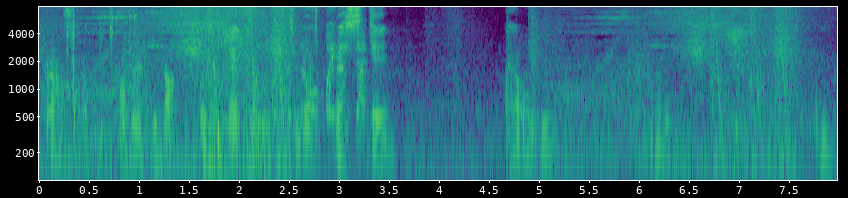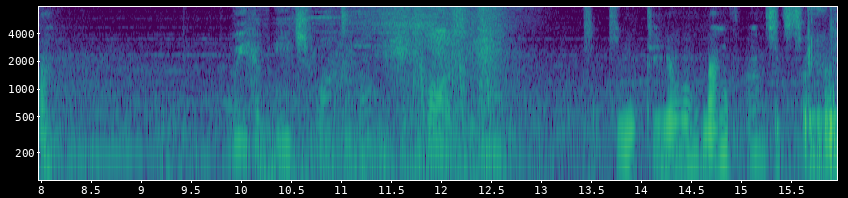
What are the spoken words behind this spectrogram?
กราบสวัสดีพ่อแม่พี่น้องทุกคนที่ได้รับสมัครแคสเกม ROV มาเล่นผมมา We have each walked alone for far too long. กีเทลนางฟ้าสุดสวย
